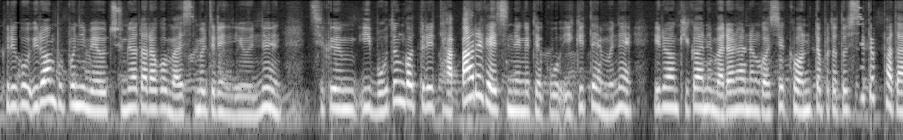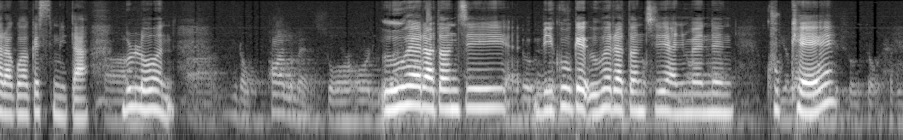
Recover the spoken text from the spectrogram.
그리고 이런 부분이 매우 중요하다고 말씀을 드린 이유는 지금 이 모든 것들이 다 빠르게 진행이 되고 있기 때문에 이러한 기관을 마련하는 것이 그 어느 때보다도 시급하다라고 하겠습니다. 물론 의회라든지 미국의 의회라든지 아니면은 국회가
